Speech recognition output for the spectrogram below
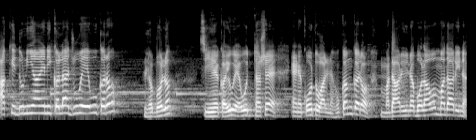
આખી દુનિયા એની કલા જુએ એવું કરો. લો, બોલો. સિંહે કહ્યું, એવું જ થશે. એણે કોટવાલને હુકમ કર્યો. મદારીને બોલાવો, મદારીને.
